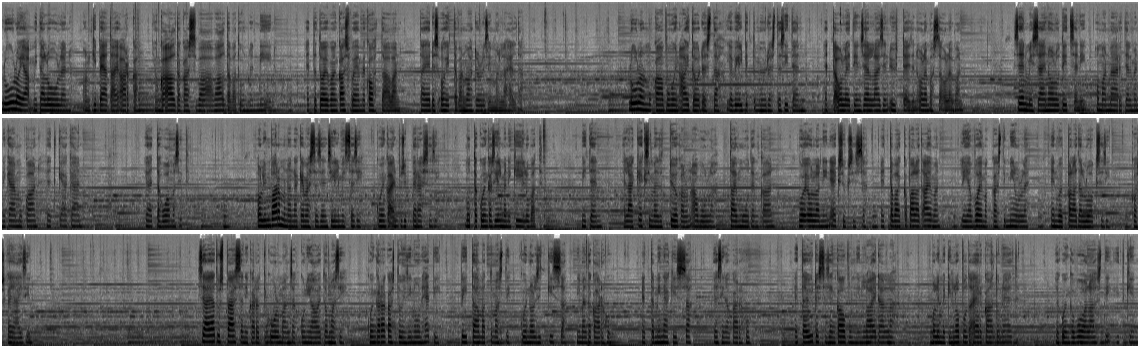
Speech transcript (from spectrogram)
Luuloja, mitä luulen, on kipeä tai arka, jonka alta kasvaa valtava tunne niin, että toivoin kasvojemme kohtaavan tai edes ohittavan mahdollisimman läheltä. Luulon mukaan puhuin aitoudesta ja vilpittömyydestä siten, että oletin sellaisen yhteisen olemassa olevan. Sen, missä en ollut itseni oman määritelmänikään mukaan hetkeäkään. Ja että huomasit. Olin varmana näkemässä sen silmissäsi, kuinka en pysy perässäsi, mutta kuinka silmäni kiiluvat, miten, elää keksimänsä työkalun avulla tai muutenkaan, voi olla niin eksyksissä, että vaikka palat aivan liian voimakkaasti minulle, en voi palata luoksesi, koska jäisin. Se ajatus päässäni kadotti kulmansa, kun jaoit omasi, kuinka rakastuin sinuun heti, piittaamattomasti kuin olisit kissa nimeltä karhu, että minä kissa ja sinä karhu, että yhdessä sen kaupungin laidalla olimmekin lopulta erkaantuneet. Ja kuinka vuolaasti itkin.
